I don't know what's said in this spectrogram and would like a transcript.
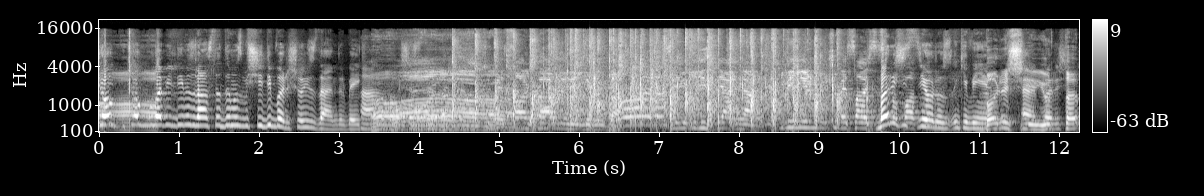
Çok çok bulabildiğimiz, rastladığımız bir şey değil Barış o yüzdendir belki. Mesajlar verildi burada. Sevgili izleyenler, 2023'ü mesajsız Barış kapatmadık. istiyoruz 2020. Barış, Evet, yurtta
